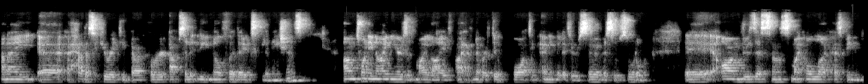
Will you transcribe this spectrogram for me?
And I uh, had a security pack for absolutely no further explanations. I'm 29 years of my life. I have never took part in any military service or sort of uh, armed resistance. My whole life has been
